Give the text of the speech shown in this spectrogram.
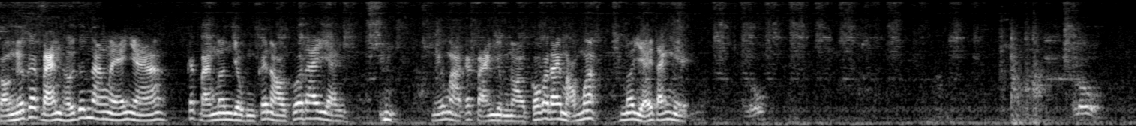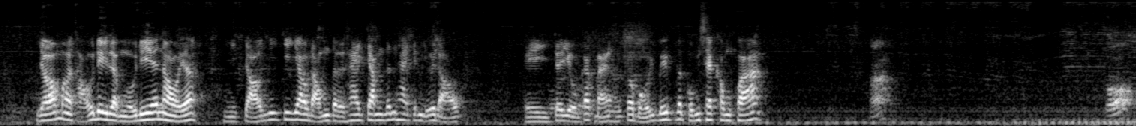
Còn nếu các bạn thử tính năng này ở nhà các bạn nên dùng cái nồi có đáy dày. Nếu mà các bạn dùng nồi có cái đáy mỏng á nó dễ tản nhiệt. Gió mà thổi đi làm nguội đi ở nồi á nhiệt độ chỉ dao động từ 200 đến 250 độ. Thì cho dù các bạn thử có buổi bếp nó cũng sẽ không khóa. Hả? có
